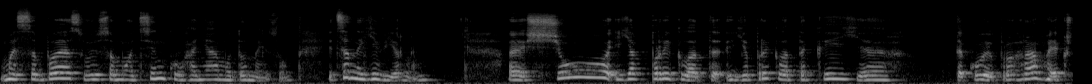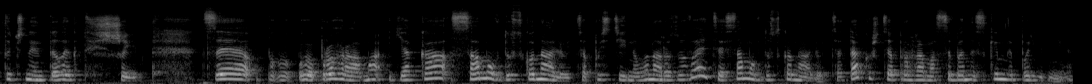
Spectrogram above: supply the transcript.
ми себе, свою самооцінку вганяємо донизу. І це не є вірним. Е, Що, як приклад, є приклад такий, такої програми, як штучний інтелект ШИ. Це програма, яка самовдосконалюється постійно. Вона розвивається і самовдосконалюється. Також ця програма себе ні з ким не порівнює.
